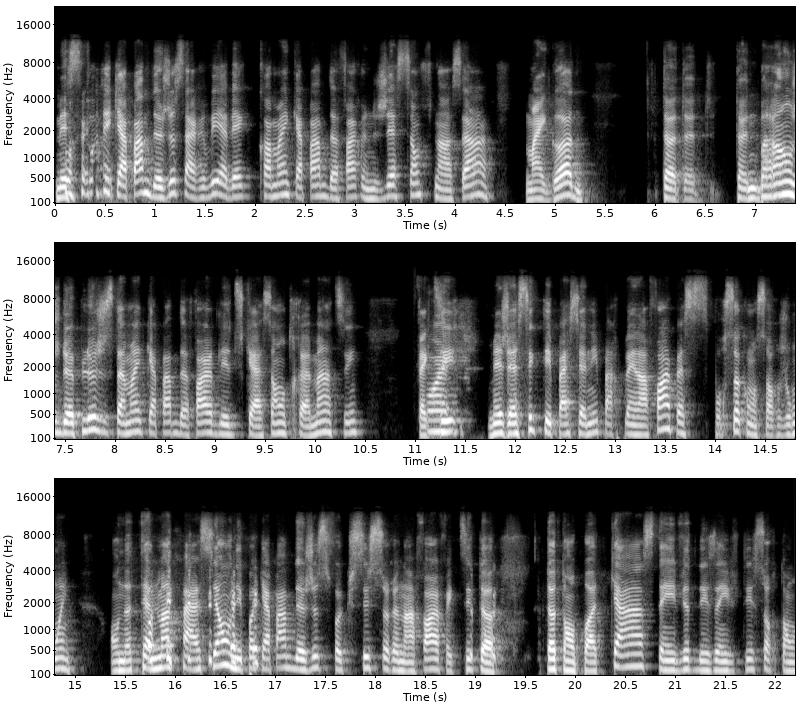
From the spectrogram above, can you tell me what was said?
Mais si toi, tu es capable de juste arriver avec comment être capable de faire une gestion financière, my God, tu as, une branche de plus, justement, être capable de faire de l'éducation autrement, tu sais. Fait que, Ouais. mais je sais que tu es passionné par plein d'affaires parce que c'est pour ça qu'on se rejoint. On a tellement de passion, on n'est pas capable de juste focuser sur une affaire. Fait que, tu as ton podcast, tu invites des invités sur ton,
